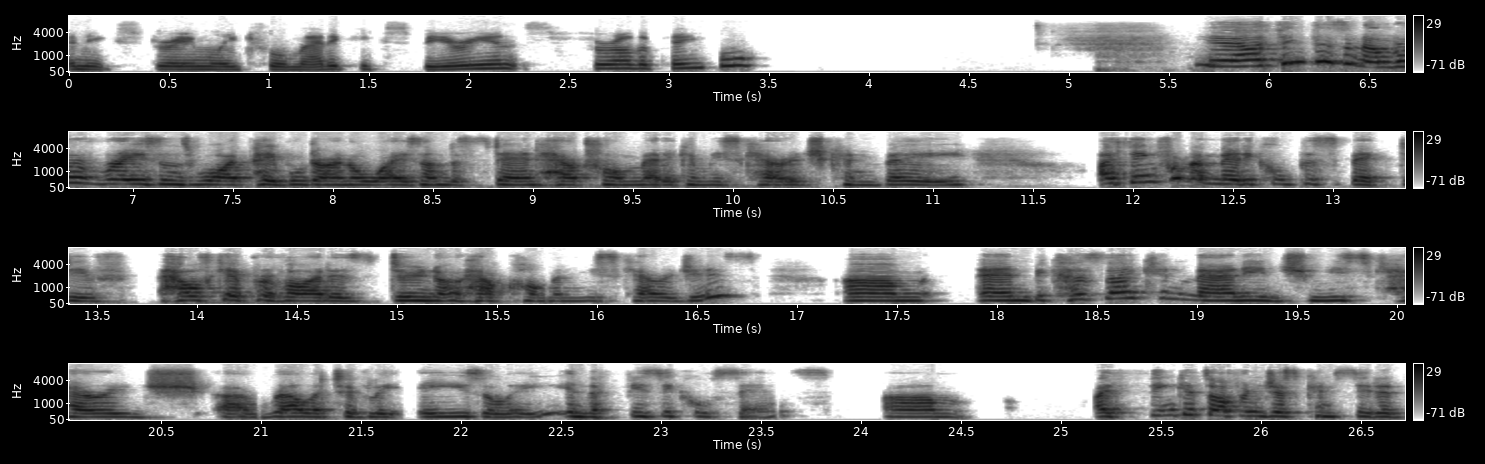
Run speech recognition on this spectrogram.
an extremely traumatic experience for other people? Yeah, I think there's a number of reasons why people don't always understand how traumatic a miscarriage can be. I think from a medical perspective, healthcare providers do know how common miscarriage is. Um, and because they can manage miscarriage uh, relatively easily in the physical sense, um, I think it's often just considered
